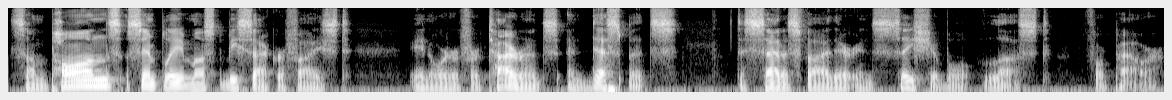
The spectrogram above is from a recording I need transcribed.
Some pawns simply must be sacrificed in order for tyrants and despots to satisfy their insatiable lust for power.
